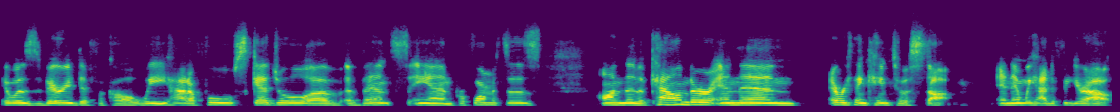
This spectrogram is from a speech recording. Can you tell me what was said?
it was very difficult. We had a full schedule of events and performances on the calendar, and then everything came to a stop. And then we had to figure out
